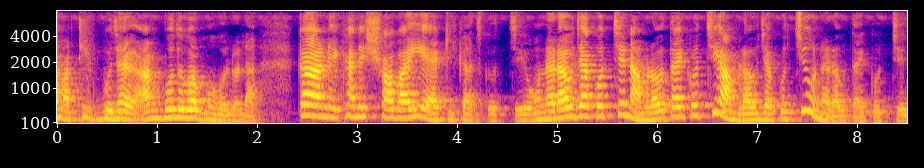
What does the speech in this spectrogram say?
আমার ঠিক বোঝা, আমি বোধগম্য হলো না। কারণ এখানে সবাই একই কাজ করছে, ওনারাও যা করছেন, আমরাও তাই করছি, আমরাও যা করছি, ওনারাও তাই করছেন।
